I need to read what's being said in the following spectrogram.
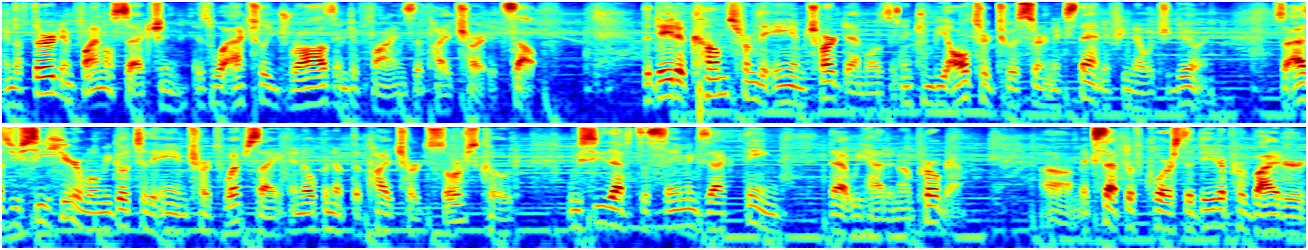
And the third and final section is what actually draws and defines the pie chart itself. The data comes from the AM chart demos and can be altered to a certain extent if you know what you're doing. So as you see here, when we go to the AM Charts website and open up the pie chart source code, we see that it's the same exact thing that we had in our program. Um, except of course the data provider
